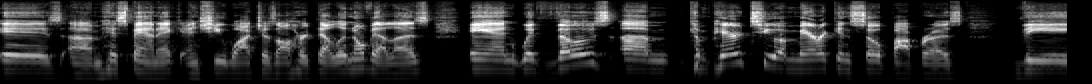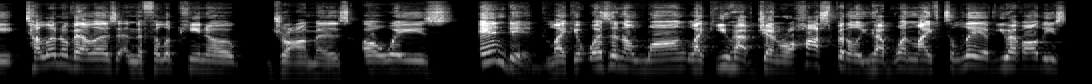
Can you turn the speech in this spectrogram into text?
is um, Hispanic and she watches all her telenovelas. And with those, um, compared to American soap operas, the telenovelas and the Filipino dramas always ended. Like it wasn't a long like you have general hospital you have one life to live you have all these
